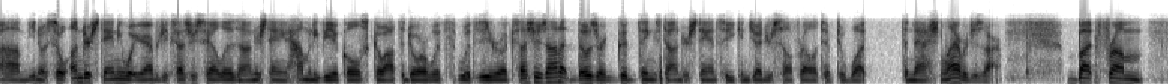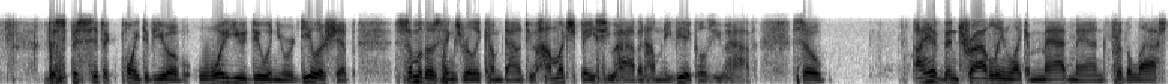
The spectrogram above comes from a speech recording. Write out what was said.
um, you know, so understanding what your average accessory sale is and understanding how many vehicles go out the door with, with zero accessories on it, those are good things to understand so you can judge yourself relative to what the national averages are. But from the specific point of view of what do you do in your dealership, some of those things really come down to how much space you have and how many vehicles you have. So I have been traveling like a madman for the last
